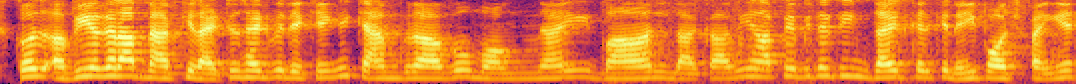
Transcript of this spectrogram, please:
बिकॉज़ अभी अगर आप मैप की राइट साइड पे देखेंगे कैमग्रावो मोंगनाई बान लाकावी यहाँ पे अभी तक टीम गाइड करके नहीं पहुँच पाएँगे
